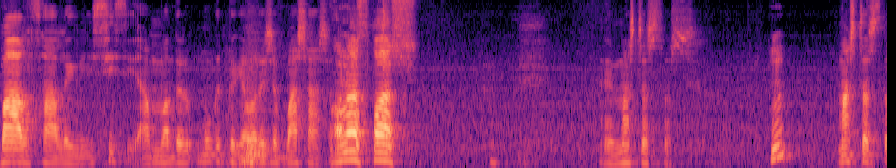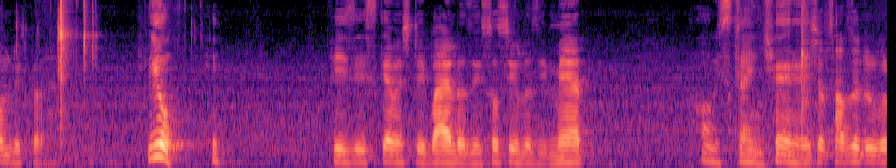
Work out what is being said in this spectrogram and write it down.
বাল সাল এগুলি সিসি আমাদের মুখের থেকে আবার এসব বাসা আসে। Honours pass. Masters pass. হুম? মাস্টার্স কমপ্লিট করা। ইউ। Physics chemistry biology sociology math ও স্ট্রেঞ্জ এইসব সাবজেক্টের উপর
